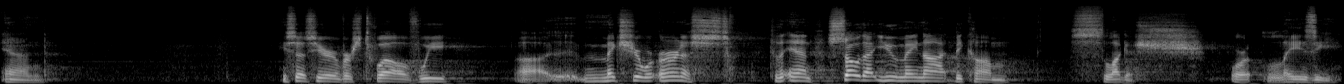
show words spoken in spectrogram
end. He says here in verse 12, we make sure we're earnest to the end so that you may not become sluggish or lazy.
